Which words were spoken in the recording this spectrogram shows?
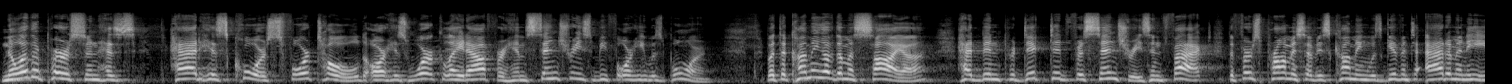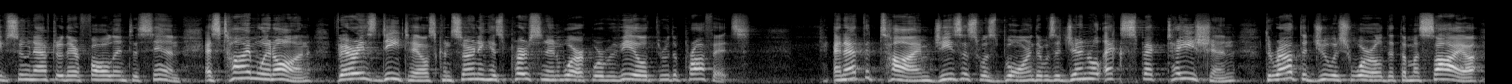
No other person has had his course foretold or his work laid out for him centuries before he was born. But the coming of the Messiah had been predicted for centuries. In fact, the first promise of his coming was given to Adam and Eve soon after their fall into sin. As time went on, various details concerning his person and work were revealed through the prophets. And at the time Jesus was born, there was a general expectation throughout the Jewish world that the Messiah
